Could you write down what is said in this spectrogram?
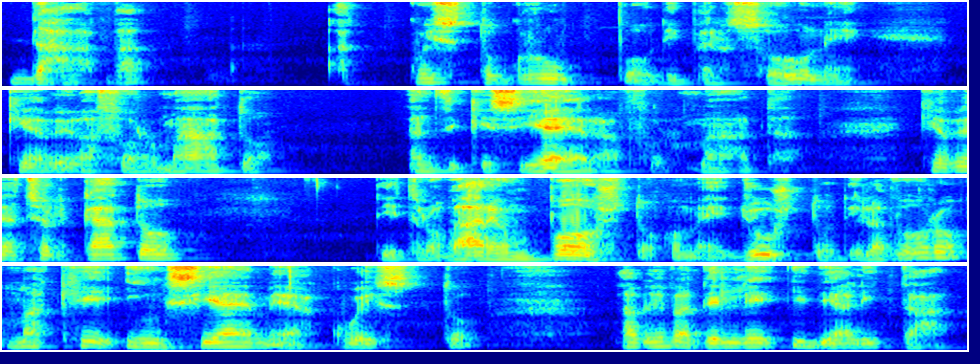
dava a questo gruppo di persone che aveva formato, anzi che si era formata, che aveva cercato di trovare un posto come è giusto di lavoro, ma che insieme a questo aveva delle idealità,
